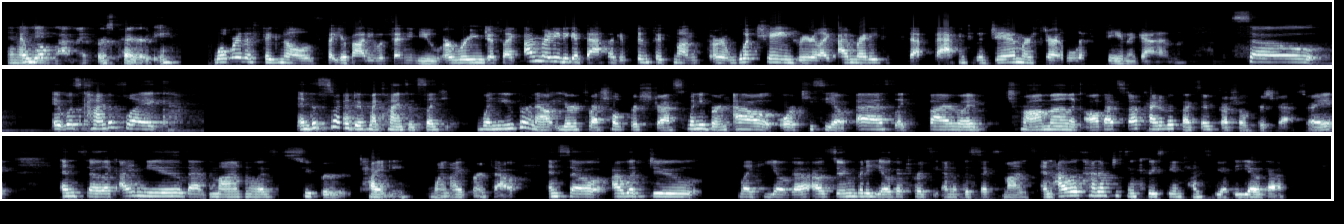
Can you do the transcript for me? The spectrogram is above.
And, I And made what- that my first priority. What were the signals that your body was sending you? Or were you just like, I'm ready to get back? Like it's been six months. Or what changed where you're like, I'm ready to step back into the gym or start lifting again? So it was kind of like, and this is what I do with my clients. It's like when you burn out, your threshold for stress, when you burn out or PCOS, like thyroid trauma, like all that stuff kind of affects our threshold for stress, right? And so, like, I knew that mine was super tiny when I burnt out. And so I would do like yoga. I was doing a bit of yoga towards the end of the six months, and I would kind of just increase the intensity of the yoga,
